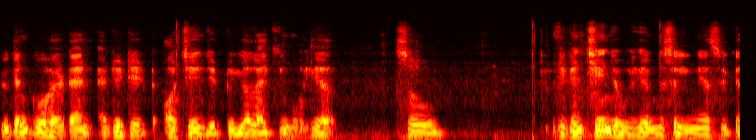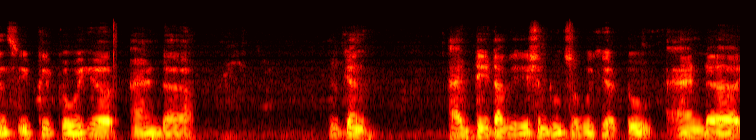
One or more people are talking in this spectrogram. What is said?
You can go ahead and edit it or change it to your liking over here. So you can change over here miscellaneous. You can see click over here and uh, you can add data variation rules over here too and uh,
